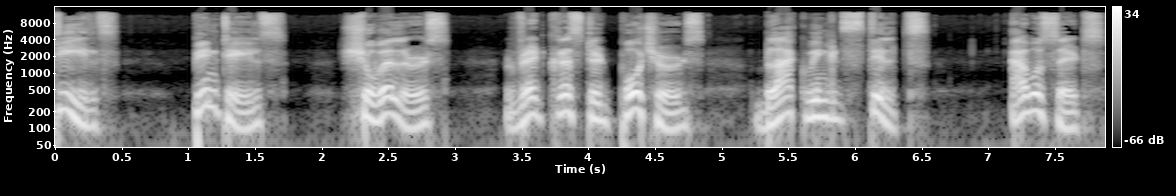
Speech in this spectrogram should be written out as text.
teals, pintails, shovelers, red-crested pochards, black-winged stilts, avocets,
